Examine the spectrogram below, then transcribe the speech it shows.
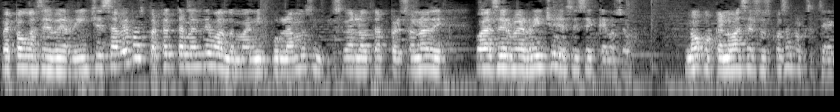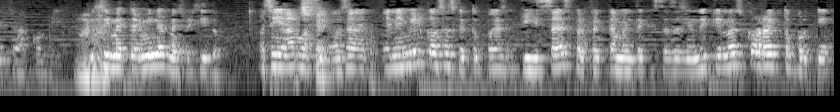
me pongo a hacer berrinches. Sabemos perfectamente cuando manipulamos inclusive a la otra persona de voy a hacer berrinche y así sé que no se va. ¿No? O que no va a hacer sus cosas porque se tiene que quedar conmigo. Y si me terminas, me suicido. Sí, algo Sí. así. O sea, en mil cosas que tú puedes, y sabes perfectamente que estás haciendo y que no es correcto porque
